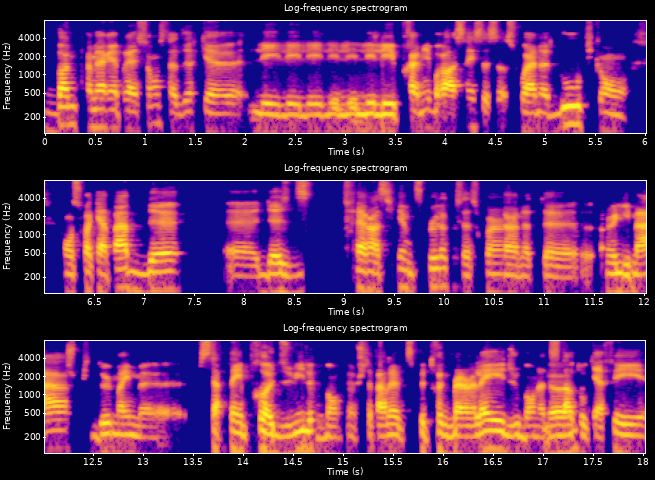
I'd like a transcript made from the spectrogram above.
bonne première impression, c'est-à-dire que les, les, premiers brassins, ça, soient à notre goût, puis qu'on soit capable de, euh, de se différencier un petit peu, là, que ce soit dans notre euh, un l'image, puis deux, même euh, certains produits. Là, bon, je te parlais un petit peu de truc barrel age ou bon, notre start au café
